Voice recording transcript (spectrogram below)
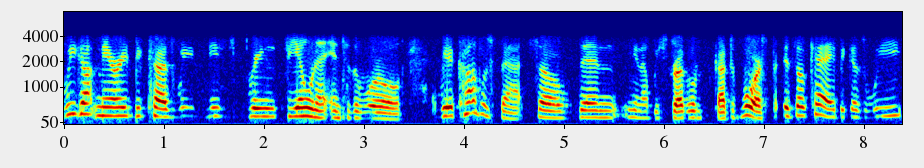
We got married because we needed to bring Fiona into the world. We accomplished that. So then, you know, we struggled, got divorced, but it's okay because we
